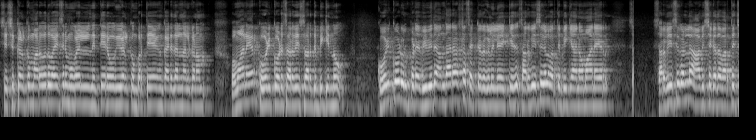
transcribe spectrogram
ശിശുക്കൾക്കും അറുപത് വയസ്സിന് മുകളിൽ നിത്യരോഗികൾക്കും പ്രത്യേകം കരുതൽ നൽകണം. ഒമാൻ എയർ കോഴിക്കോട് സർവീസ് വർദ്ധിപ്പിക്കുന്നു. കോഴിക്കോട് ഉൾപ്പെടെ വിവിധ അന്താരാഷ്ട്ര സെക്ടറുകളിലേക്ക് സർവീസുകൾ വർദ്ധിപ്പിക്കാൻ ഒമാൻ എയർ സർവീസുകളുടെ ആവശ്യകത വർദ്ധിച്ച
